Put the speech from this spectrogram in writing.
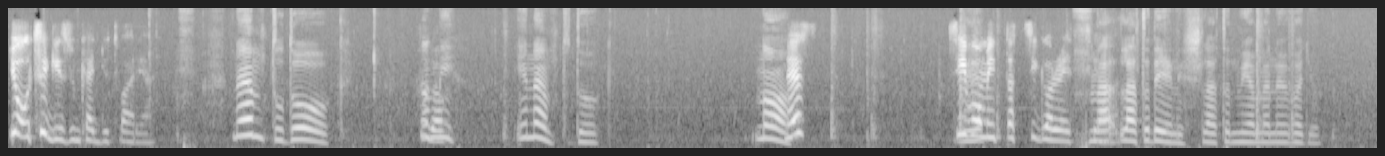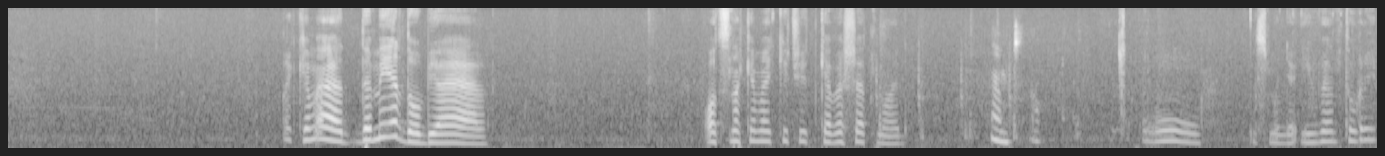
Jó, cigizzünk együtt, várjál. Nem tudok. Na Tudok. mi? Én nem tudok. Na, Nézd! Szívom itt a cigarettát. lá- látod én is, látod milyen menő vagyok. Nekem el, de miért dobja el? Adsz nekem egy kicsit keveset majd? Nem tudom. Ó, azt mondja inventory.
